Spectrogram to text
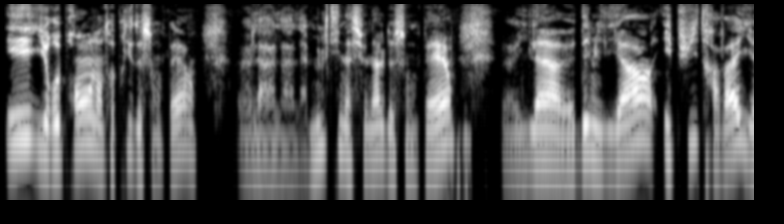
et il reprend l'entreprise de son père, la la multinationale de son père. Il a, des milliards et puis il travaille,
